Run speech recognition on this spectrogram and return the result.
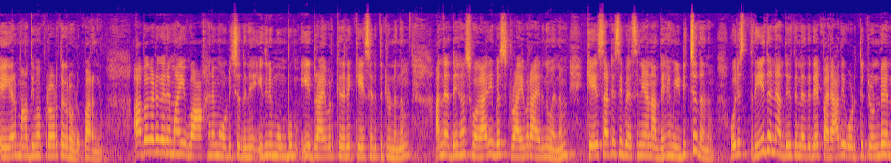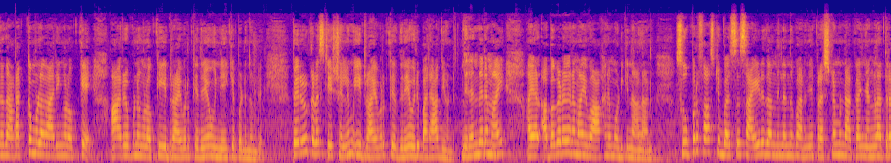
മേയർ മാധ്യമപ്രവർത്തകരോട് പറഞ്ഞു. അപകടകരമായി വാഹനം ഓടിച്ചതിന് ഇതിനു മുമ്പും ഈ ഡ്രൈവർക്കെതിരെ കേസെടുത്തിട്ടുണ്ടെന്നും അന്ന് അദ്ദേഹം സ്വകാര്യ ബസ് ഡ്രൈവർ ആയിരുന്നുവെന്നും K S R T C ബസ്സിനെയാണ് അദ്ദേഹം ഇടിച്ചതെന്നും ഒരു സ്ത്രീ തന്നെ അദ്ദേഹത്തിനെതിരെ പരാതി കൊടുത്തിട്ടുണ്ട് എന്നതടക്കമുള്ള കാര്യങ്ങളൊക്കെ ആരോപണങ്ങളൊക്കെ ഈ ഡ്രൈവർക്കെതിരെ ഉന്നയിക്കപ്പെടുന്നുണ്ട്. പെരൂർക്കട സ്റ്റേഷനിലും ഈ ഡ്രൈവർക്കെതിരെ ഒരു പരാതിയുണ്ട്. നിരന്തരമായി അയാൾ അപകടകരമായി വാഹനം ഓടിക്കുന്ന ആളാണ്. സൂപ്പർ ഫാസ്റ്റ് ബസ് സൈഡ് തന്നില്ലെന്ന് പറഞ്ഞ് പ്രശ്നമുണ്ടാക്കാൻ ഞങ്ങൾ അത്ര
